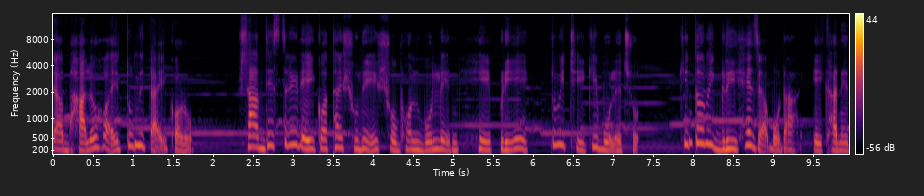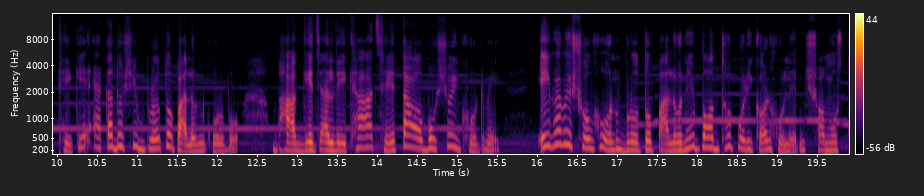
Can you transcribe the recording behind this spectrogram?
যা ভালো হয় তুমি তাই করো। সাধ্যী স্ত্রীর এই কথা শুনে শোভন বললেন, হে প্রিয়ে, তুমি ঠিকই বলেছ। কিন্তু আমি গৃহে যাব না। এখানে থেকে একাদশী ব্রত পালন করব। ভাগ্যে যা লেখা আছে তা অবশ্যই ঘটবে। এইভাবে শোভন ব্রত পালনে বদ্ধপরিকর হলেন। সমস্ত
